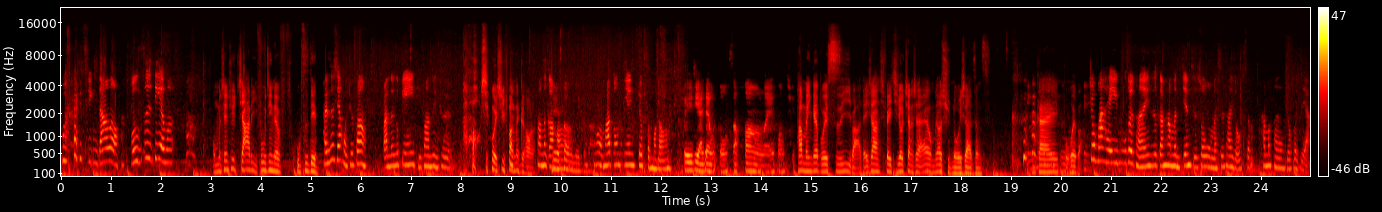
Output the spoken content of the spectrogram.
我太紧张了，服饰店吗？我们先去家里附近的胡字店。还是先回去放，把那个变异体放进去，好，先回去放那个好了。放那个先好了。放那个吧。我很怕中间就什么了。飞机还在我头上晃来晃去，他们应该不会失忆吧？等一下飞机又降下来，哎，我们要巡逻一下这样子。应该不会吧？就怕黑衣部队可能一直跟他们坚持说我们身上有什么，他们可能就会这样，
